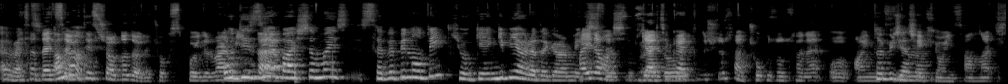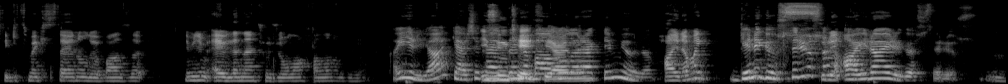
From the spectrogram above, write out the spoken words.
Evet. Mesela Dead Ama Seventies Show'da da öyle çok spoiler o vermeyeyim diziye de. başlama sebebin o değil ki. O gengi bir arada görmek Hayır ama şimdi gerçek doğru. hayatta düşünürsen çok uzun sene o aynı Tabii diziyi canım. çekiyor insanlar. İşte gitmek isteyen oluyor bazı ne bileyim evlenen çocuğu olan falan oluyor. Hayır ya. Gerçek İzin hayatlarına bağlı yani. olarak demiyorum. Hayır ama Gene gösteriyorsun Sürekli- ayrı ayrı gösteriyorsun. Hı.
